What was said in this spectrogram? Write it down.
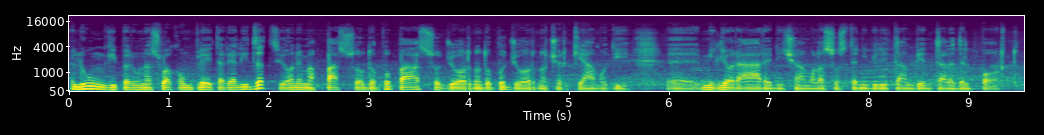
lunghi per una sua completa realizzazione ma passo dopo passo, giorno dopo giorno cerchiamo di eh, migliorare diciamo, la sostenibilità ambientale del porto.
